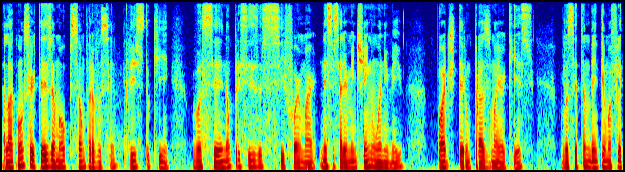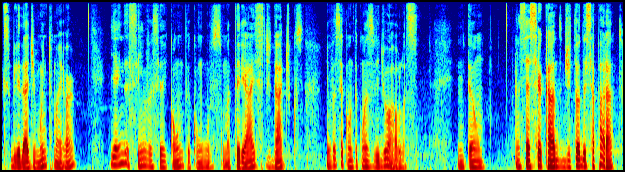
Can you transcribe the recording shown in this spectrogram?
ela com certeza é uma opção para você, visto que você não precisa se formar necessariamente em um ano e meio, pode ter um prazo maior que esse. Você também tem uma flexibilidade muito maior e ainda assim você conta com os materiais didáticos e você conta com as videoaulas. Então, você é cercado de todo esse aparato,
